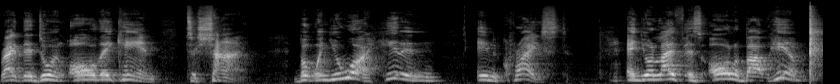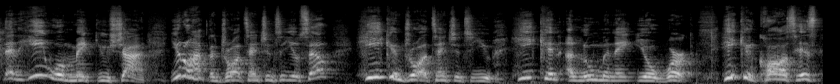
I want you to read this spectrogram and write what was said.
right? They're doing all they can to shine. But when you are hidden in Christ, and your life is all about him, then he will make you shine. You don't have to draw attention to yourself. He can draw attention to you. He can illuminate your work. He can cause his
